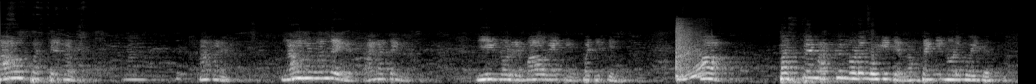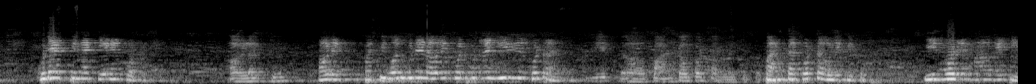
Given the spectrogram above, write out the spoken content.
ಮಾವು ಫಸ್ಟ್ ಏನು ನೋಡ್ರಿ? ನಮ್ಮನೆ ನಾವು ನೀವು ಒಂದೇ ಈಗ ಅಣ್ಣ ತಂಗಿ. ಈಗ ನೋಡ್ರಿ ಮಾವು ಐತಿ ಪದ್ಧತಿ ಹಾ ಫಸ್ಟ್ ಟೈಮ್ ಅಕ್ಕನ ನೋಡಕ್ ಹೋಗಿದ್ದೆ ನಮ್ಮ ತಂಗಿ ನೋಡಕ್ ಹೋಗಿದ್ದೆ. ಕುಡಿಯಕ್ ತಿನ್ನಕ್ ಏನೇನು ಕೊಟ್ರು? ಅವಲಕ್ಕಿ. ಅವಳಿಗೆ ಫಸ್ಟ್ ಒಂದು ಗುಡಿ ಅವಳಿಗೆ ಕೊಟ್ಬಿಟ್ರೆ ನೀರಿಗೆ ಕೊಟ್ರ? ಪಾಂಟ ಕೊಟ್ಟ ಕೊಟ್ಟು ಅವಲಕ್ಕಿ ಕೊಟ್ಟು ಕೊಟ್ಟು ಇಟ್ಟು. ಈಗ ನೋಡ್ರಿ ಮಾವು ಗಟ್ಟಿ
